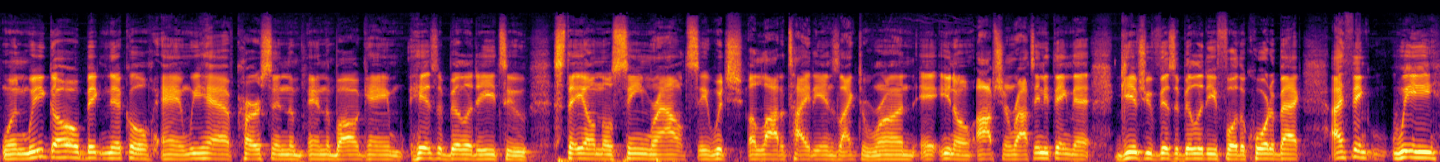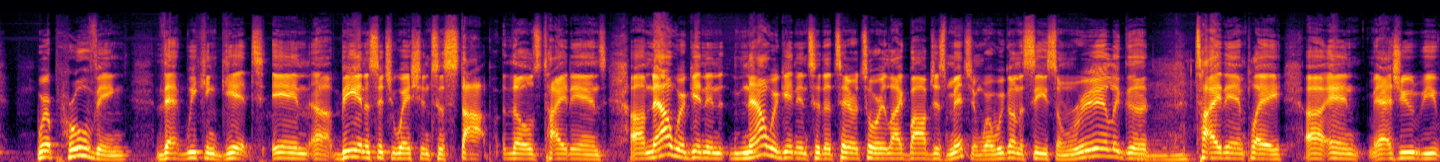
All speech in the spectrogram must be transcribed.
When we go big nickel and we have Kearse in the in the ball game, his ability to stay on those seam routes, eh, which a lot of tight ends like to run, eh, you know, option routes, anything that gives you visibility for the quarterback. I think we we're proving that we can get in, uh, be in a situation to stop those tight ends. Um, now we're getting in, now we're getting into the territory like Bob just mentioned, where we're going to see some really good tight end play. Uh, and as you you,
